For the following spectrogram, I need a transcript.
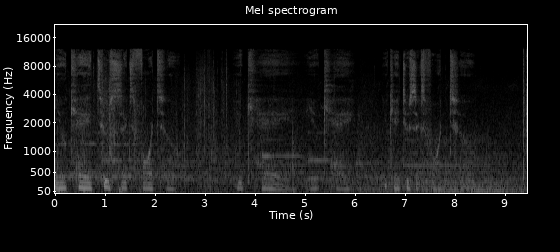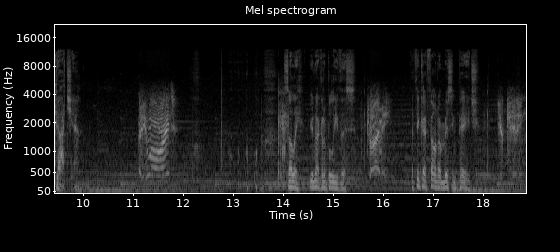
UK 2642. UK, UK, UK 2642. Gotcha. Are you all right? Sully, you're not gonna believe this. Try me. I think I found our missing page. You're kidding.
